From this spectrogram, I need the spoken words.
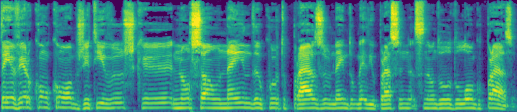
tem a ver com, com objetivos que não são nem de curto prazo, nem do médio prazo, senão do, do longo prazo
